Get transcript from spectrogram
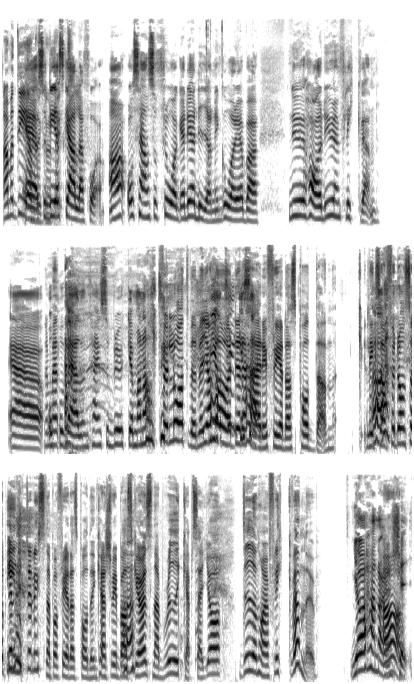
Ja men det är Eh, så det ska alla få. Ja, och sen så frågade jag Dion igår, jag bara nu har du ju en flickvän. Eh, och men- på Valentine's så brukar man alltid Förlåt mig men jag, Men jag hörde det så här här- i Fredagspodden. Liksom, Ja. För de som Nej, inte lyssnar på Fredagspodden kanske vi bara ska göra en snabb recap. Så här, ja, Dion har en flickvän nu Ja han har ju Ah. en tjej.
